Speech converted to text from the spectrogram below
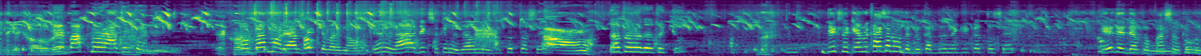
এটাকে খাওয়া হবে। বাপ আদর করে না। এখন ওর বাপ মরে আর দেখতে পারে না দেখছ কেমন যাও না কি করতেছে? দাও তো আমরা দাও তো একটু। না। দেখছ কেমন খাঁচার মধ্যে ঢুকার জন্য কি করতেছে? এই দে দেখো পাঁচশো কেমন।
